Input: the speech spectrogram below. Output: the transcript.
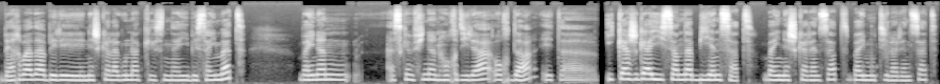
behar bada bere neskalagunak ez nahi bezain bat, baina azken finan hor dira, hor da, eta ikasgai izan da bientzat, bai neskaren zat, bai mutilaren zat,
